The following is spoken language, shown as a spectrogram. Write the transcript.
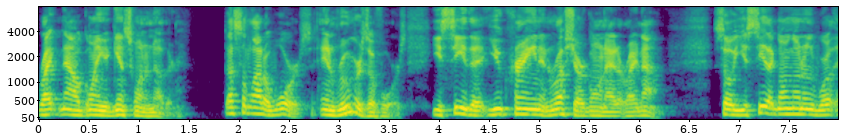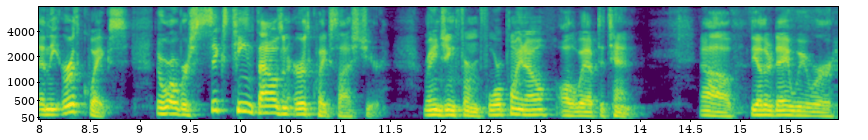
right now going against one another. That's a lot of wars and rumors of wars. You see that Ukraine and Russia are going at it right now. So you see that going on in the world. And the earthquakes, there were over 16,000 earthquakes last year, ranging from 4.0 all the way up to 10. Uh, the other day, we were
